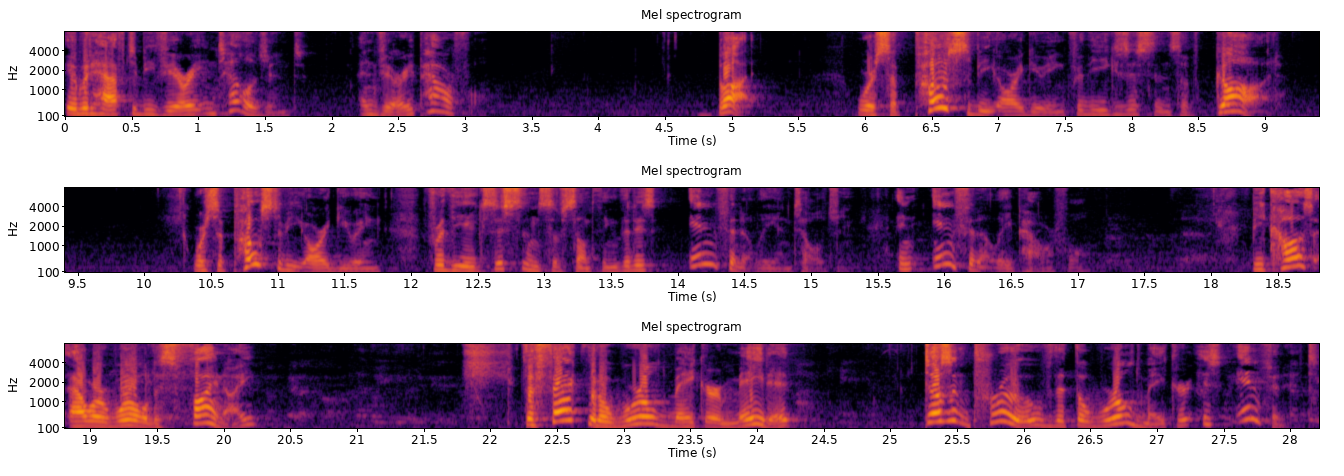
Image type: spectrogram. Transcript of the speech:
It would have to be very intelligent and very powerful. But we're supposed to be arguing for the existence of God. We're supposed to be arguing for the existence of something that is infinitely intelligent and infinitely powerful. Because our world is finite, the fact that a world maker made it doesn't prove that the world maker is infinite.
